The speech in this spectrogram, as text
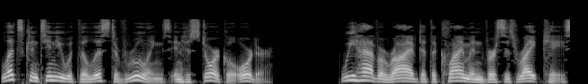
let's continue with the list of rulings in historical order. We have arrived at the Kleiman vs. Wright case,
